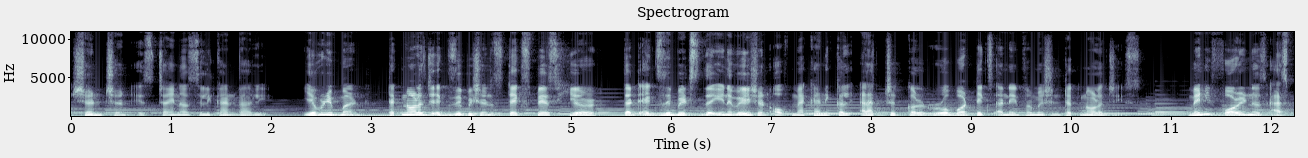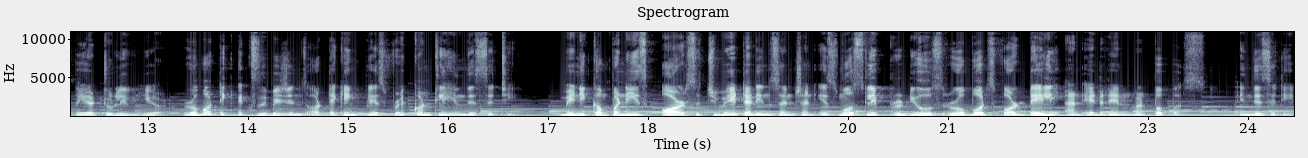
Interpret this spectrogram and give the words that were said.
Shenzhen is China's Silicon Valley. Every month, technology exhibitions takes place here that exhibits the innovation of mechanical, electrical, robotics and information technologies. Many foreigners aspire to live here. Robotic exhibitions are taking place frequently in this city. Many companies are situated in Shenzhen is mostly produce robots for daily and entertainment purpose. In this city,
